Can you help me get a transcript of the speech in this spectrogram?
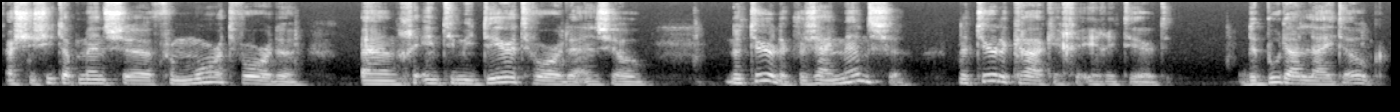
als je ziet dat mensen vermoord worden en geïntimideerd worden en zo. Natuurlijk, we zijn mensen. Natuurlijk raak je geïrriteerd. De Boeddha lijdt ook.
